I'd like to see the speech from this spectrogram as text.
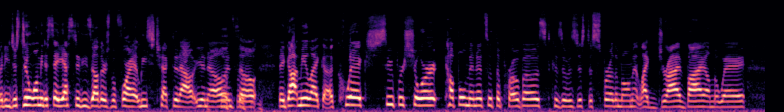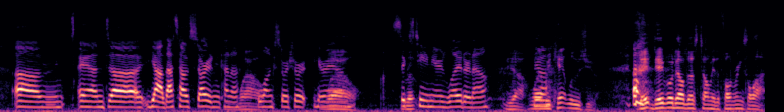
But he just didn't want me to say yes to these others before I at least checked it out, you know. And so they got me like a quick, super short couple minutes with the provost because it was just a spur of the moment, like drive by on the way. Um, and uh, yeah, that's how it started. And kind of Wow. long story short, here I am, Wow. 16 years later now. Yeah. Well, Yeah. we can't lose you. Dave, Dave Odell does tell me the phone rings a lot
